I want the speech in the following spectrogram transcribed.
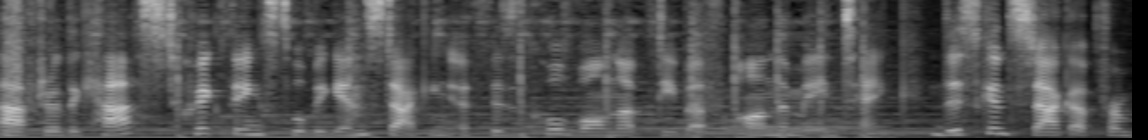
After the cast, Quickthinx will begin stacking a physical Vulnup debuff on the main tank. This can stack up from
